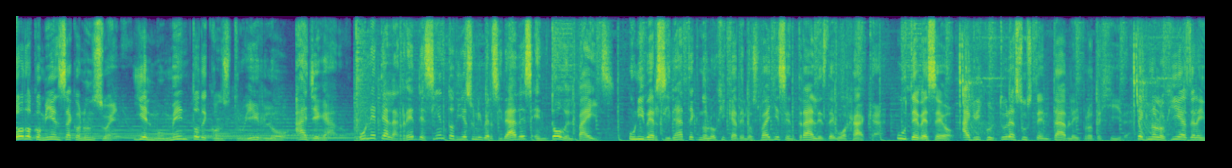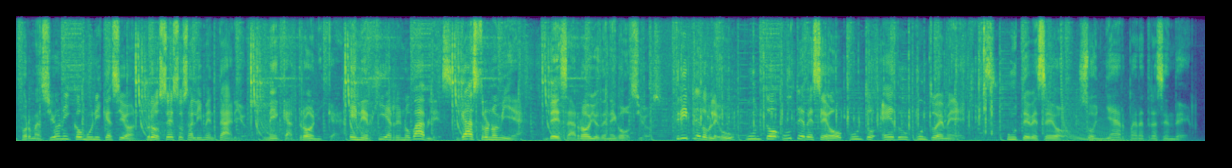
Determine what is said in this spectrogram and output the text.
Todo comienza con un sueño y el momento de construirlo ha llegado. Únete a la red de 110 universidades en todo el país. Universidad Tecnológica de los Valles Centrales de Oaxaca. UTBCO. Agricultura sustentable y protegida. Tecnologías de la información y comunicación. Procesos alimentarios. Mecatrónica. Energías renovables. Gastronomía. Desarrollo de negocios. www.utbco.edu.mx. UTBCO. Soñar para trascender.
